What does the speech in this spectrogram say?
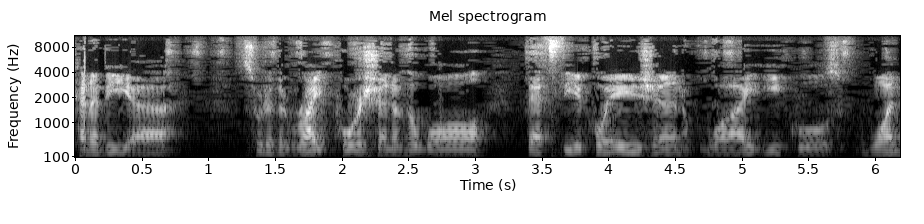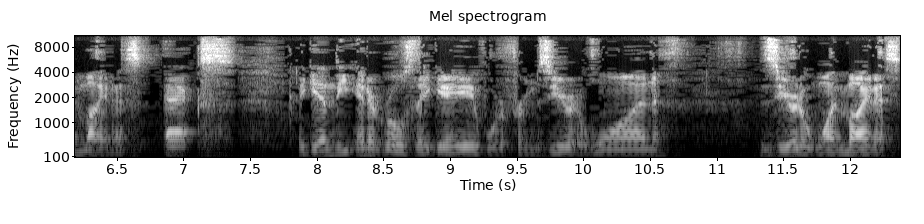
kind of the uh, sort of the right portion of the wall. That's the equation y equals 1 minus x. Again, the integrals they gave were from 0 to 1, 0 to 1 minus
